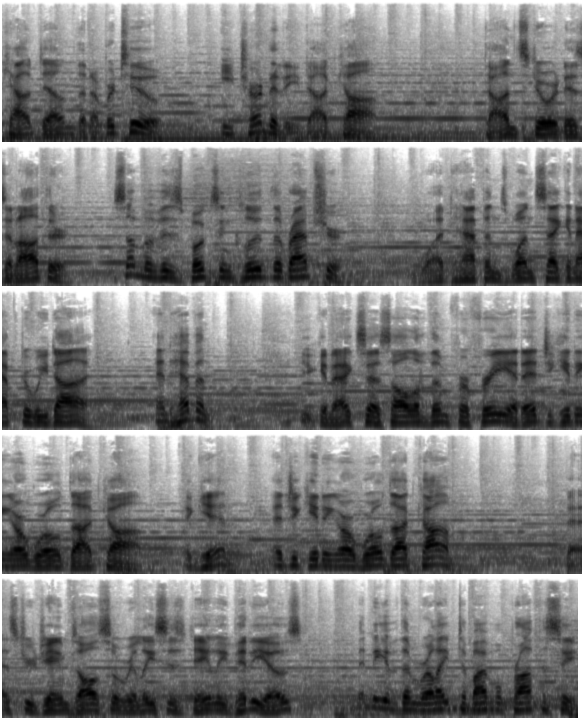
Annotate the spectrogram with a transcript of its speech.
Countdown the number 2, eternity.com. Don Stewart is an author. Some of his books include The Rapture, What Happens One Second After We Die, and Heaven. You can access all of them for free at educatingourworld.com. Again, educatingourworld.com. Pastor James also releases daily videos. Many of them relate to Bible prophecy.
